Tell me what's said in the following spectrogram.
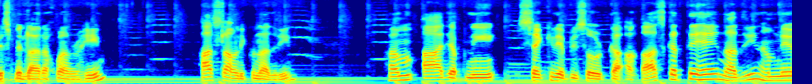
بسم اللہ الرحمن الرحیم۔ السلام علیکم ناظرین۔ ہم آج اپنی سیکنڈ ایپیسوڈ کا آغاز کرتے ہیں۔ ناظرین، ہم نے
